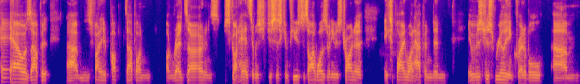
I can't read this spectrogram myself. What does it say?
Yeah, I was up. It, um, it was funny. It popped up on on Red Zone, and Scott Hanson was just as confused as I was when he was trying to explain what happened, and it was just really incredible. Um,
